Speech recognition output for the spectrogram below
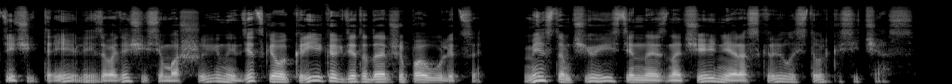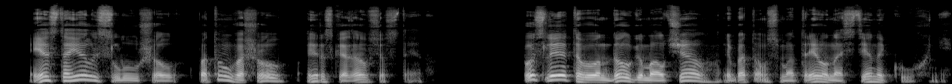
птичьей трели, заводящейся машины, детского крика где-то дальше по улице. Местом, чье истинное значение раскрылось только сейчас. Я стоял и слушал, потом вошел и рассказал все Стэну. После этого он долго молчал и потом смотрел на стены кухни.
